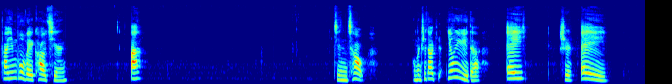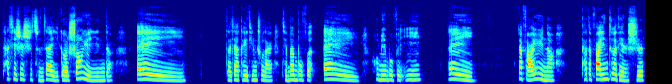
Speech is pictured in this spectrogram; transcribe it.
发音部位靠前，啊，紧凑。我们知道英语的 a 是 a，它其实是存在一个双元音的 a，大家可以听出来，前半部分 a，后面部分 e a。那法语呢？它的发音特点是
